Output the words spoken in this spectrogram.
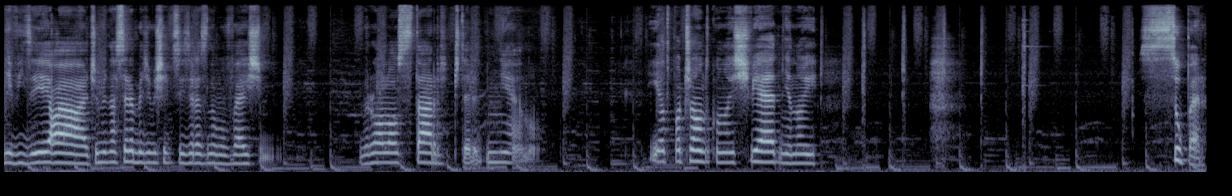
Nie widzę. Ja, czy my na serio będziemy musieli coś zaraz znowu wejść? Rolo Star 4. Nie no. I od początku, no i świetnie, no i. Super.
